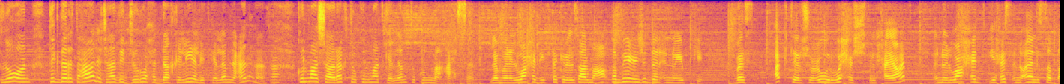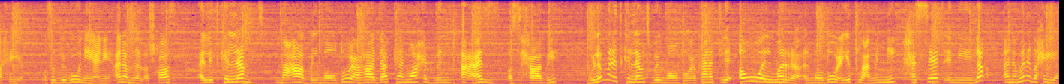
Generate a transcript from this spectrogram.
شلون تقدر تعالج هذه الجروح الداخلية اللي تكلمنا عنها. كل ما شاركتوا كل ما تكلمتوا كل ما أحسن. لما الواحد يفتكر اللي صار معاه طبيعي جدا إنه يبكي. بس أكثر شعور وحش في الحياة إنه الواحد يحس إنه أنا لسه الضحية. وصدقوني يعني أنا من الأشخاص اللي تكلمت معاه بالموضوع هذا كان واحد من أعز أصحابي. ولما تكلمت بالموضوع كانت لأول مرة الموضوع يطلع مني حسيت إني لا أنا ماني ضحية.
